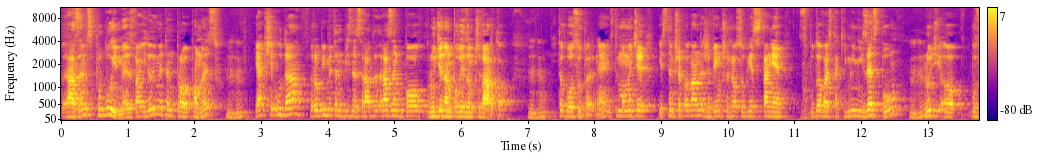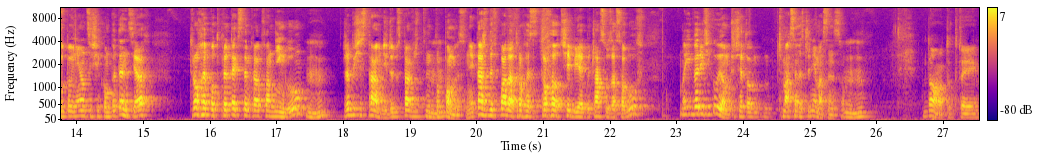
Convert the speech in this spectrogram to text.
razem, spróbujmy, zwalidujmy ten pomysł. Mhm. Jak się uda, robimy ten biznes ra- razem, bo ludzie nam powiedzą, czy warto. Mhm. I to było super, nie? I w tym momencie jestem przekonany, że większość osób jest w stanie zbudować taki mini zespół Mhm. ludzi o uzupełniających się kompetencjach, trochę pod pretekstem crowdfundingu, Mhm. żeby się sprawdzić, żeby sprawdzić ten Mhm. pomysł. Nie? Każdy wkłada trochę, trochę od siebie jakby czasu, zasobów, no i weryfikują, czy się to, czy ma sens, czy nie ma sensu. Mhm. No, to tutaj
